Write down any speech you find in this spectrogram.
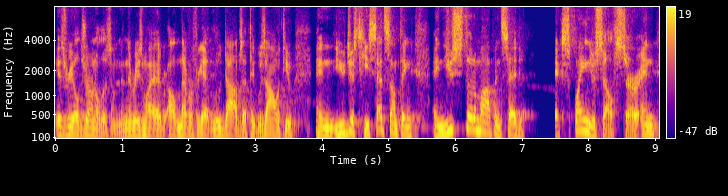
is real journalism. And the reason why I, I'll never forget Lou Dobbs, I think, was on with you, and you just he said something, and you stood him up and said, "Explain yourself, sir." And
